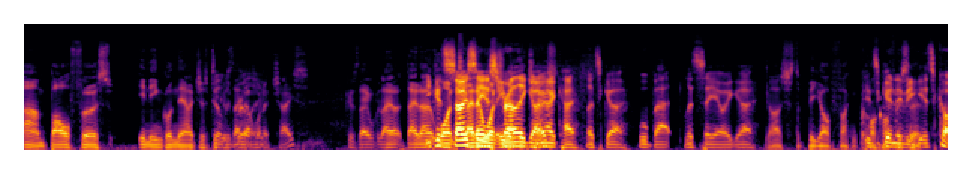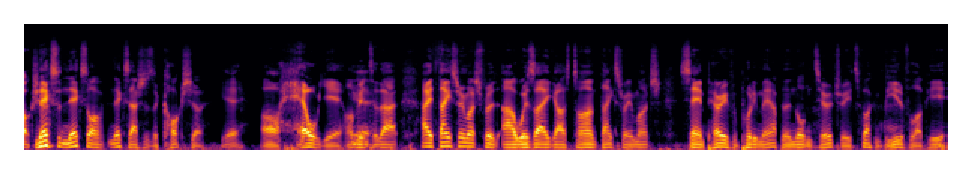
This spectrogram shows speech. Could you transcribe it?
um, bowl first in England now just because they don't want to chase. Because they, they they don't You can want. so see Australia going, okay, let's go. We'll bat. Let's see how we go. Oh, it's just a big old fucking cock show. It's gonna be- it's cock show. Next, next, off- next Ash is a cock show. Yeah. Oh hell yeah, I'm Yeah. into that. Hey, thanks very much for uh, Wes Agar's time. Thanks very much, Sam Perry, for putting me up in the Northern Territory. It's fucking beautiful up here.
